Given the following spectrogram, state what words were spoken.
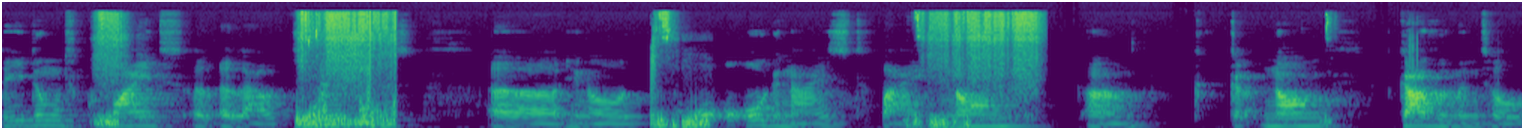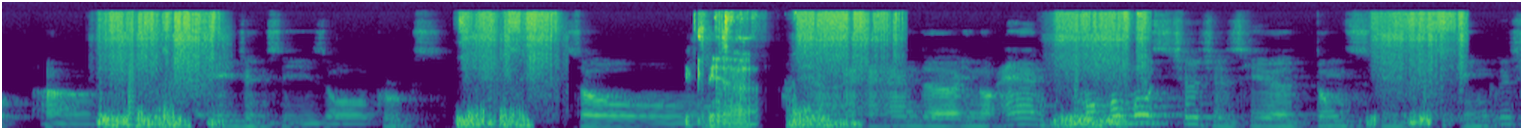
they don't quite allow uh, you know, organized by non um, non governmental um, agencies or groups. So yeah, yeah, and, and uh, you know, and most churches here don't speak English.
